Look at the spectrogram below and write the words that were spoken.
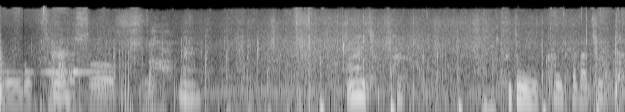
아이고 고생 많았어. 아이 좋다. 두둥한 배가 좋다.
